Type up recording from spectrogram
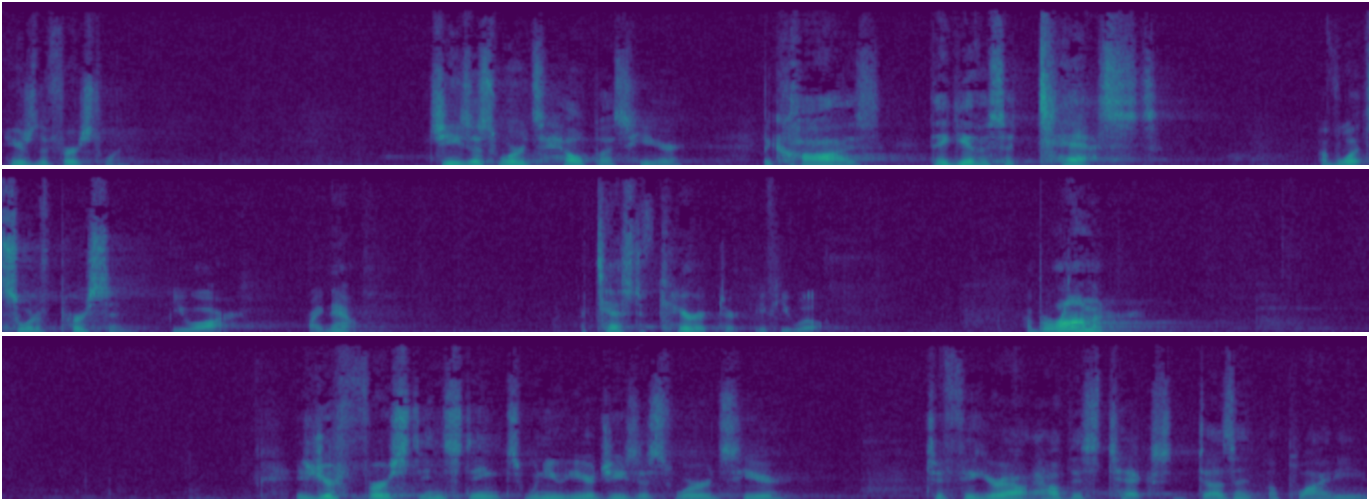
Here's the first one Jesus' words help us here because they give us a test of what sort of person you are right now. A test of character, if you will, a barometer. Is your first instinct when you hear Jesus' words here to figure out how this text doesn't apply to you?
